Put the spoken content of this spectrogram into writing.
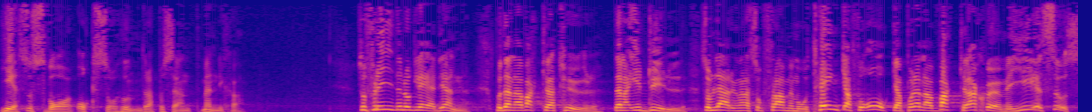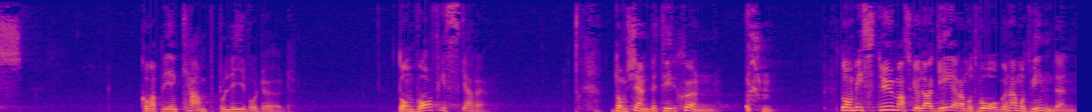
Jesus var också 100% människa. Så friden och glädjen på denna vackra tur, denna idyll som lärjungarna såg fram emot. Tänk att få åka på denna vackra sjö med Jesus. kom att bli en kamp på liv och död. De var fiskare. De kände till sjön. De visste hur man skulle agera mot vågorna, mot vinden.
